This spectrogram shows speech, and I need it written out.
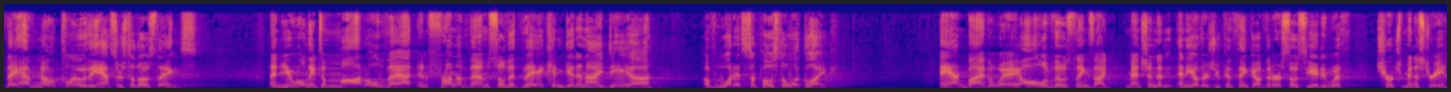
They have no clue the answers to those things. And you will need to model that in front of them so that they can get an idea of what it's supposed to look like. And by the way, all of those things I mentioned and any others you can think of that are associated with church ministry,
